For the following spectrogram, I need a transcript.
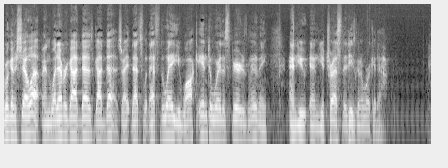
We're going to show up, and whatever God does, God does, right? That's what. That's the way you walk into where the Spirit is moving, and you and you trust that He's going to work it out.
